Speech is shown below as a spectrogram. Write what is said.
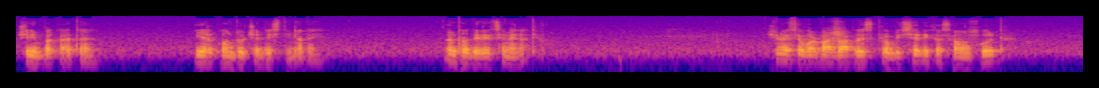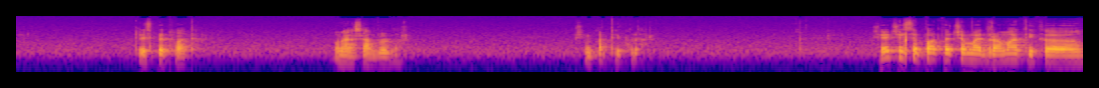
Și din păcate, el conduce destinele ei într-o direcție negativă. Și nu este vorba doar despre o biserică sau un cult, ci despre toate. Un ansamblu lor. Și în particular. Și aici este partea cea mai dramatică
